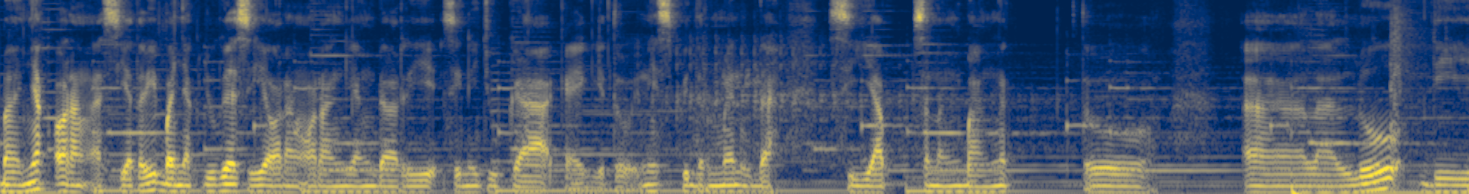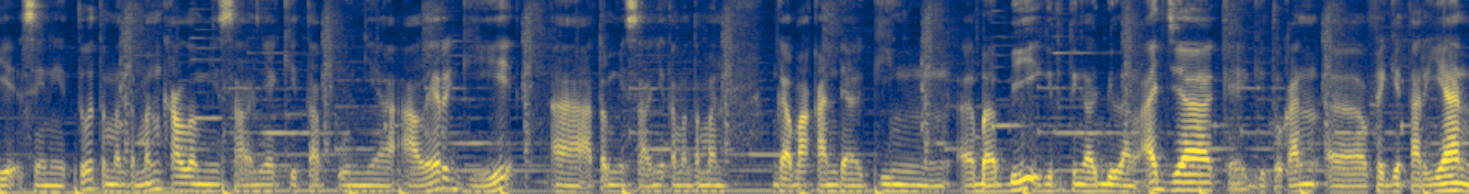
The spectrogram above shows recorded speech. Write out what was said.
banyak orang Asia tapi banyak juga sih orang-orang yang dari sini juga kayak gitu. Ini Spiderman udah siap seneng banget tuh. Uh, lalu di sini tuh teman-teman kalau misalnya kita punya alergi uh, atau misalnya teman-teman nggak makan daging uh, babi gitu tinggal bilang aja kayak gitu kan uh, vegetarian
